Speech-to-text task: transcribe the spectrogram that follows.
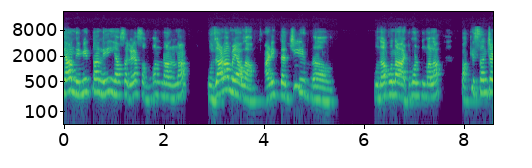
त्या निमित्ताने या सगळ्या संबंधांना उजाळा मिळाला आणि त्याची पुन्हा पुन्हा आठवण तुम्हाला पाकिस्तानच्या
